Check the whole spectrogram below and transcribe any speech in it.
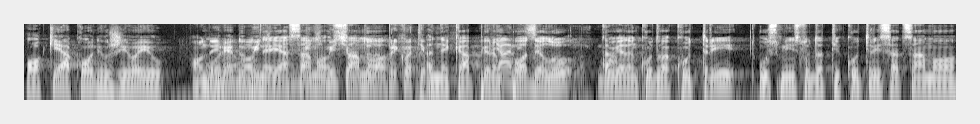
ok, ako oni uživaju, Onda u redu, mi, Ne, ja mi- samo, mi ćemo samo to da prihvatimo. ne kapiram Ja ja nisam- podelu Da. Q1, Q2, Q3 u smislu da ti Q3 sad samo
